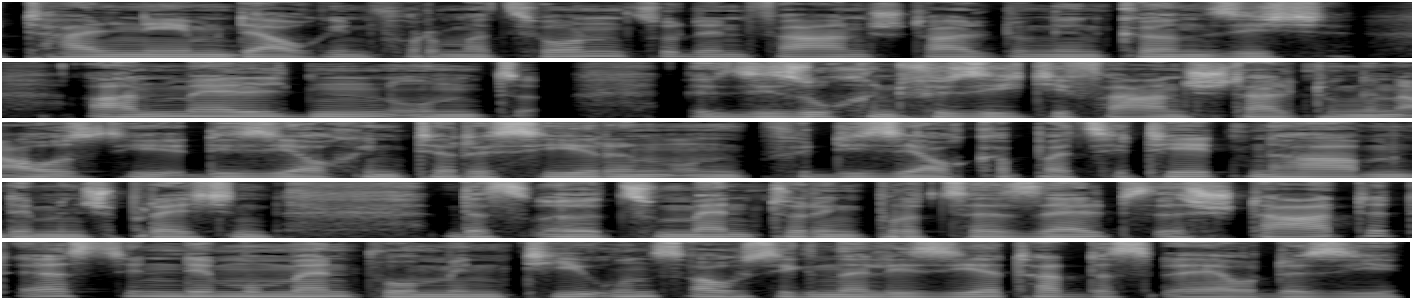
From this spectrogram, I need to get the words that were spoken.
Teilnehmende auch Informationen zu den Veranstaltungen, können sich anmelden und sie suchen für sich die Veranstaltungen aus, die, die sie auch interessieren und für die sie auch Kapazitäten haben. Dementsprechend das äh, zum Mentoring-Prozess selbst, es startet erst in dem Moment, wo Menti uns auch signalisiert hat, dass er oder sie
